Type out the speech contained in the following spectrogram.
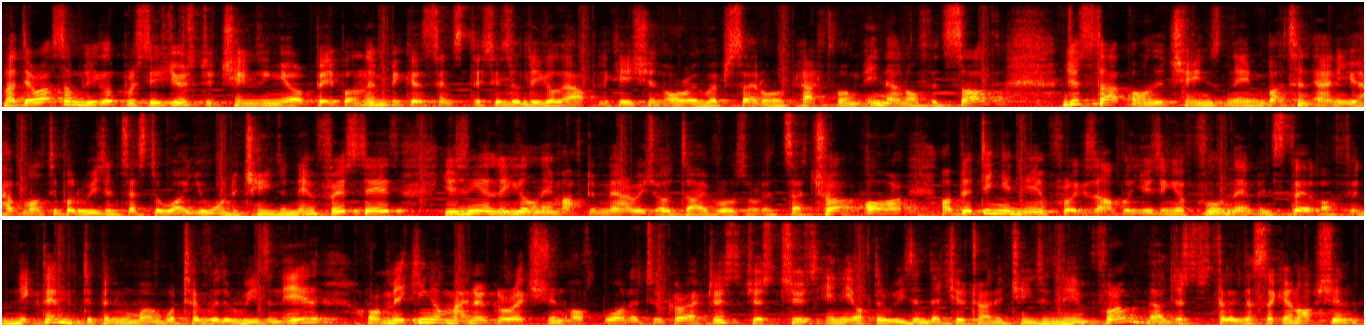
Now there are some legal procedures to changing your paypal name because since this is a legal application or a website or a platform in and of itself just tap on the change name button and you have multiple reasons as to why you want to change the name. First is using a legal name after marriage or divorce or etc or updating a name name for example using a full name instead of a nickname depending on whatever the reason is or making a minor correction of one or two characters. Just choose any of the reason that you're trying to change the name for now just select the second option.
